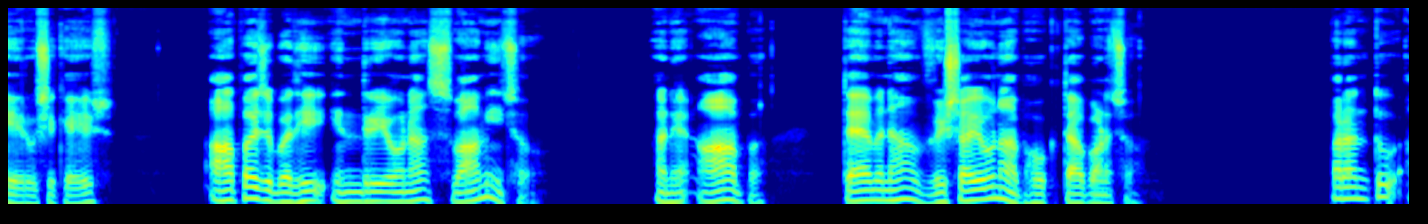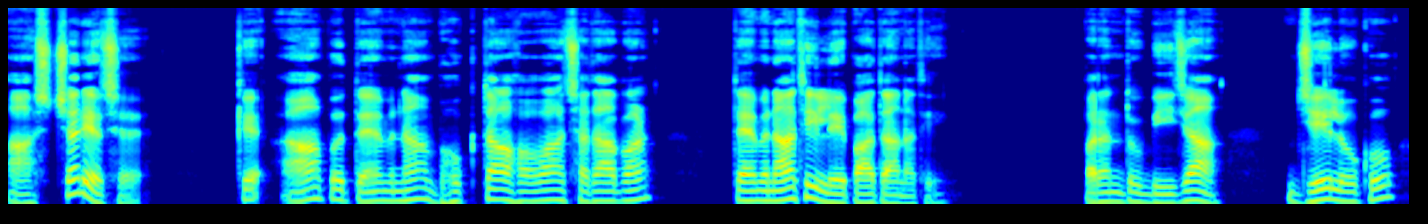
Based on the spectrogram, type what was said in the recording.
હે ઋષિકેશ, આપ જ બધી ઇન્દ્રિયોના સ્વામી છો અને આપ તેમના વિષયોના ભોગતા પણ છો. પરંતુ આશ્ચર્ય છે કે આપ તેમના ભોગતા હોવા છતાં પણ તેમનાથી લેપાતા નથી. પરંતુ બીજા જે લોકો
